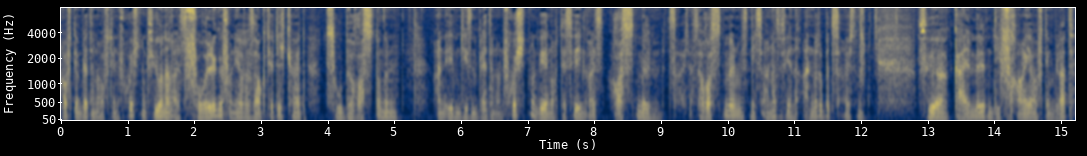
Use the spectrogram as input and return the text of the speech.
auf den Blättern, auf den Früchten und führen dann als Folge von ihrer Saugtätigkeit zu Berostungen an eben diesen Blättern und Früchten und werden auch deswegen als Rostmilben bezeichnet. Also Rostmilben ist nichts anderes als eine andere Bezeichnung für Gallmilben, die frei auf dem Blatt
